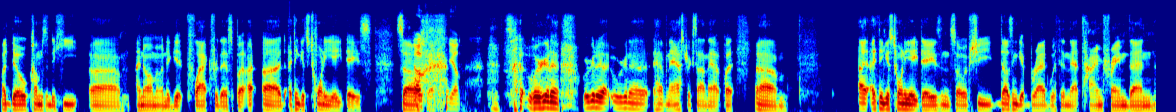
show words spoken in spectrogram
a doe comes into heat uh, i know i'm going to get flack for this but uh, uh i think it's 28 days. So okay yep so we're gonna we're gonna we're gonna have an asterisk on that but um I, I, think it's 28 days, and so if she doesn't get bred within that time frame, then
